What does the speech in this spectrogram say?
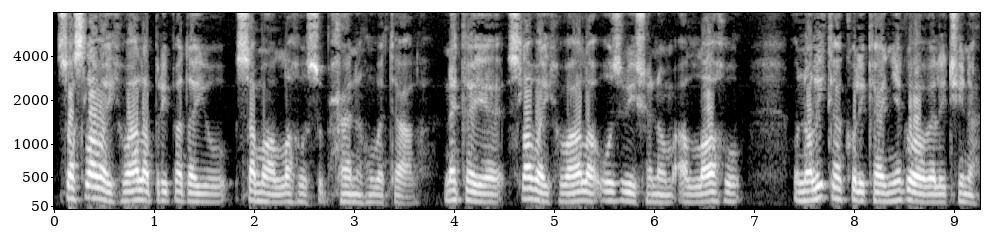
Sva slava i hvala pripadaju samo Allahu subhanahu wa ta'ala. Neka je slava i hvala uzvišenom Allahu onolika kolika je njegova veličina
